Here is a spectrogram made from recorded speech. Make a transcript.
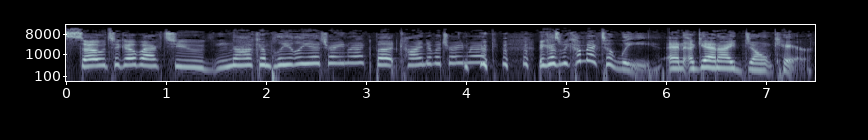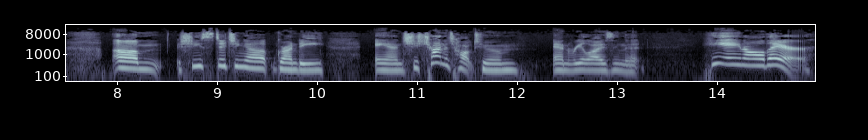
So to go back to not completely a train wreck, but kind of a train wreck, because we come back to Lee, and again, I don't care. Um, she's stitching up Grundy, and she's trying to talk to him, and realizing that he ain't all there.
